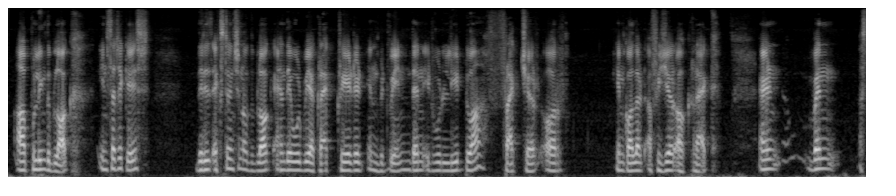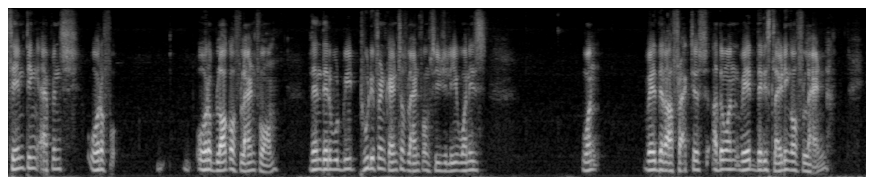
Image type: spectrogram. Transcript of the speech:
are pulling the block. In such a case there is extension of the block and there would be a crack created in between. Then it would lead to a fracture or you can call that a fissure or crack. And when same thing happens over a over a block of landform then there would be two different kinds of landforms usually. One is one where there are fractures other one where there is sliding of land.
